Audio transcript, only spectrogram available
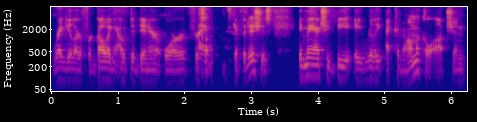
regular for going out to dinner or for right. something to skip the dishes it may actually be a really economical option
